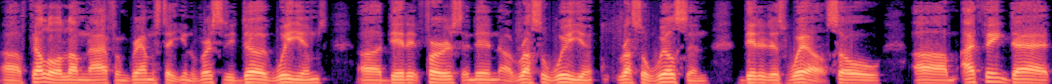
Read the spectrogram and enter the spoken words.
uh, fellow alumni from Grambling State University, Doug Williams, did it first, and then Russell William Russell Wilson did it as well. So um, I think that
